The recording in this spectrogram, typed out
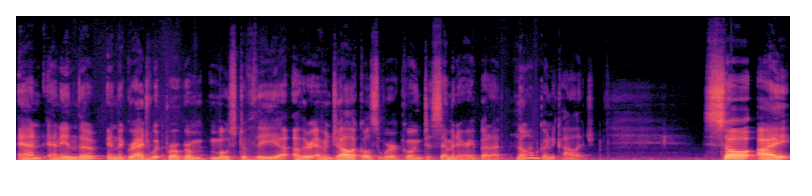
and and in the in the graduate program, most of the uh, other evangelicals were going to seminary, but I, no, I'm going to college. So I,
